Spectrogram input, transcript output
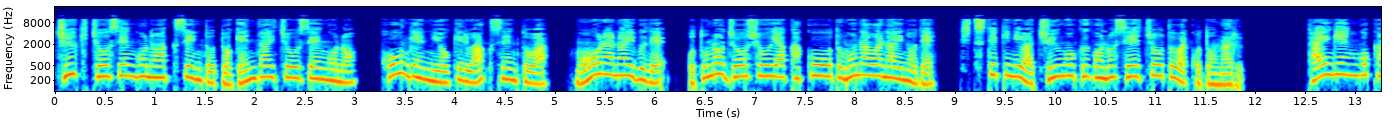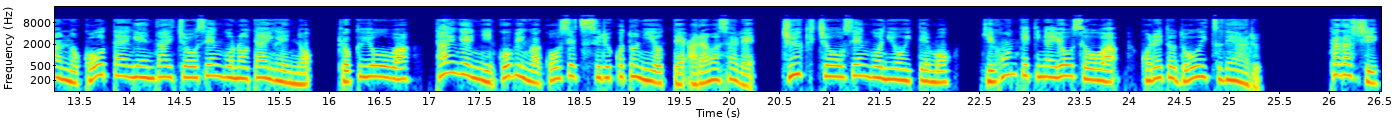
中期朝鮮語のアクセントと現代朝鮮語の方言におけるアクセントは、網羅内部で音の上昇や下降を伴わないので、質的には中国語の成長とは異なる。体言語間の交代現代朝鮮語の体言の極用は、体言に語尾が交接することによって表され、中期朝鮮語においても、基本的な要素はこれと同一である。ただし、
